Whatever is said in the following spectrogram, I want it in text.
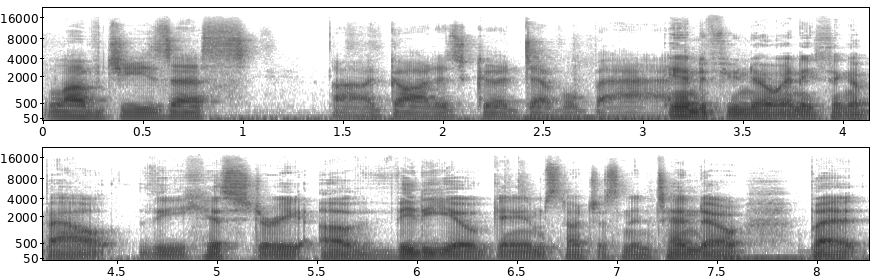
love Jesus, uh, God is good, devil bad. And if you know anything about the history of video games, not just Nintendo, but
